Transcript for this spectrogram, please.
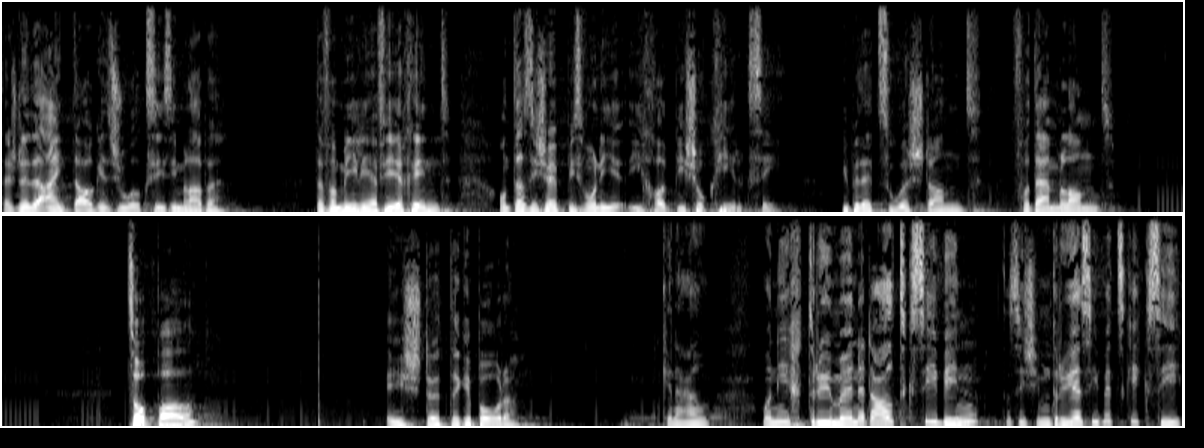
Der war nicht einen Tag in der Schule in seinem Leben. Der Familie, vier Kinder. Und das ist etwas, wo ich, ich, ich schockiert war über den Zustand von dem Land. Zopal ist dort geboren. Genau. Als ich drei Monate alt war, das war im 73,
